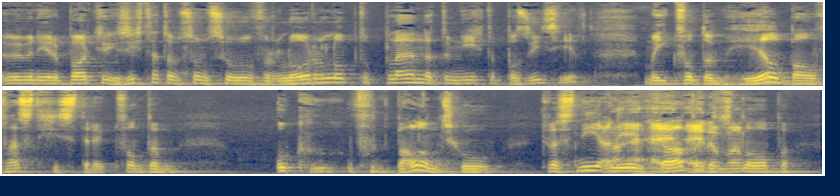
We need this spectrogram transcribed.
we hebben hier een paar keer gezegd dat hij soms zo verloren loopt op plein, dat hij niet echt een positie heeft. Maar ik vond hem heel balvast gisteren. Ik vond hem ook voetballend goed. Het was niet alleen gaten te lopen.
